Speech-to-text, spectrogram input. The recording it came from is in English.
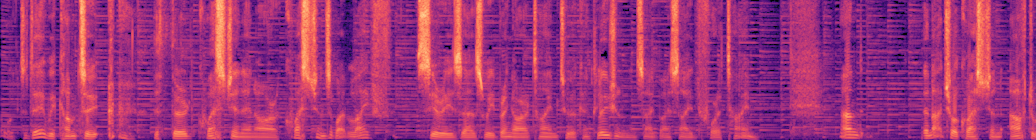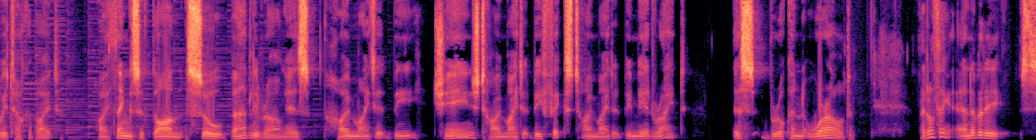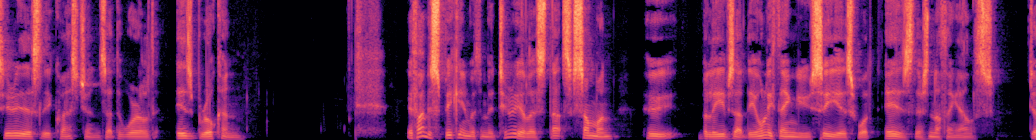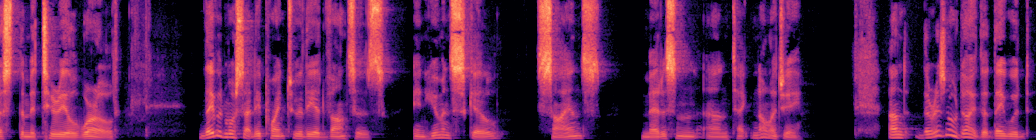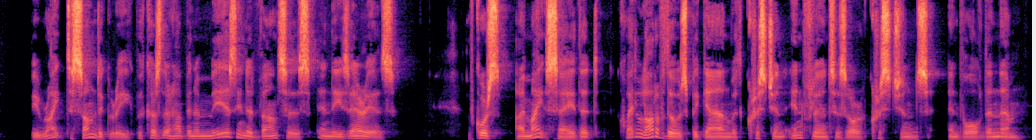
Well, today we come to the third question in our Questions About Life series as we bring our time to a conclusion side by side for a time. And the natural question after we talk about how things have gone so badly wrong is how might it be changed? How might it be fixed? How might it be made right? This broken world. I don't think anybody seriously questions that the world is broken. If I was speaking with a materialist, that's someone who believes that the only thing you see is what is, there's nothing else, just the material world. They would most likely point to the advances in human skill, science, medicine, and technology. And there is no doubt that they would be right to some degree because there have been amazing advances in these areas. Of course, I might say that quite a lot of those began with Christian influences or Christians involved in them,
